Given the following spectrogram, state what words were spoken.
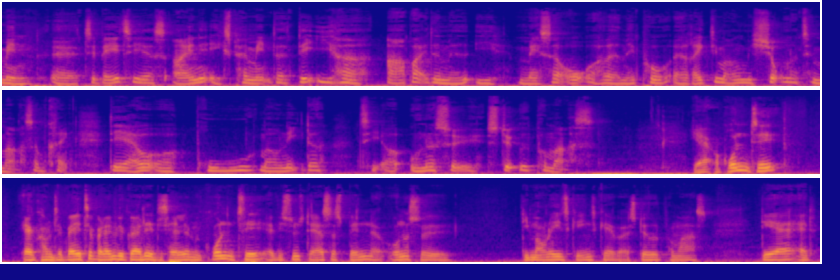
Men øh, tilbage til jeres egne eksperimenter. Det I har arbejdet med i masser af år og har været med på øh, rigtig mange missioner til Mars omkring, det er jo at bruge magneter til at undersøge støvet på Mars. Ja, og grunden til, jeg kommer tilbage til, hvordan vi gør det i detaljer, men grunden til, at vi synes, det er så spændende at undersøge de magnetiske egenskaber af støvet på Mars, det er, at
